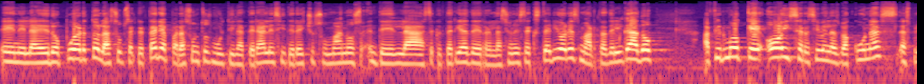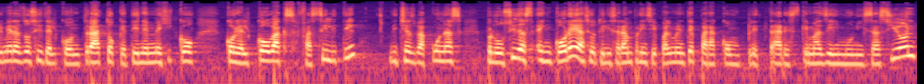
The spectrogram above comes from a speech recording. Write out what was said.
en el aeropuerto, la subsecretaria para Asuntos Multilaterales y Derechos Humanos de la Secretaría de Relaciones Exteriores, Marta Delgado, afirmó que hoy se reciben las vacunas, las primeras dosis del contrato que tiene México con el COVAX Facility Dichas vacunas producidas en Corea se utilizarán principalmente para completar esquemas de inmunización.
